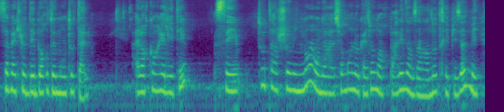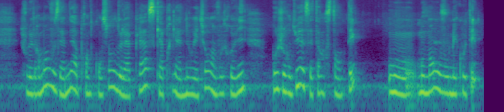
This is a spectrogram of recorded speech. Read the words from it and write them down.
ça va être le débordement total. Alors qu'en réalité, c'est tout un cheminement et on aura sûrement l'occasion d'en reparler dans un autre épisode, mais je voulais vraiment vous amener à prendre conscience de la place qu'a pris la nourriture dans votre vie aujourd'hui à cet instant T au moment où vous m'écoutez.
